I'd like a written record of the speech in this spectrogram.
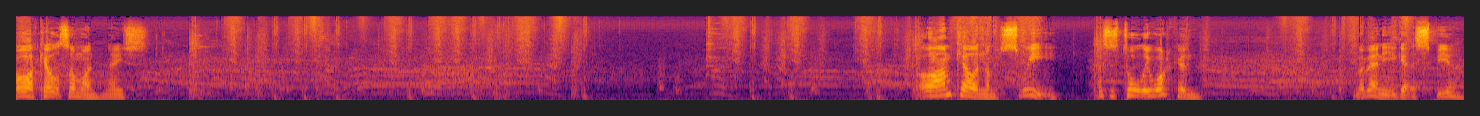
Oh, I killed someone. Nice. Oh, I'm killing them. Sweet. This is totally working. Maybe I need to get a spear.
